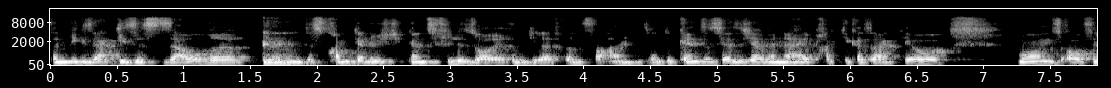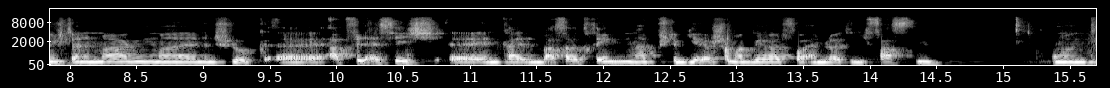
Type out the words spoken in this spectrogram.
Dann, wie gesagt, dieses Saure, das kommt ja durch ganz viele Säuren, die da drin vorhanden sind. Du kennst es ja sicher, wenn der Heilpraktiker sagt, jo, morgens auf nüchternen Magen mal einen Schluck äh, Apfelessig äh, in kaltem Wasser trinken, hat bestimmt jeder schon mal gehört, vor allem Leute, die fasten. Und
